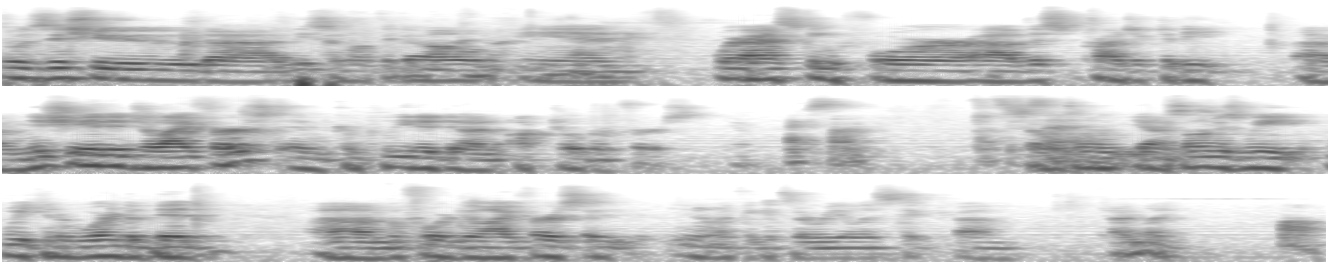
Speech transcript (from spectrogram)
it was issued, uh, at least a month ago, and we're asking for, uh, this project to be uh, initiated July first and completed on October first. excellent. That's So as exciting. long, yeah, as long as we, we can award the bid, um, before July first, you know, I think it's a realistic, um, timeline. Cool,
